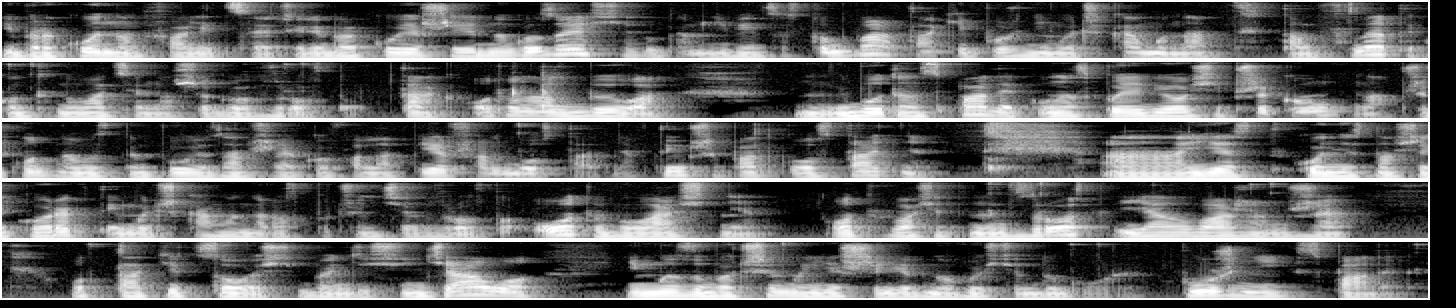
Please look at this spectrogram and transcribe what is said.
i brakuje nam fali C, czyli brakuje jeszcze jednego zejścia, tu tam mniej więcej 102, tak i później my czekamy na tam flat i kontynuację naszego wzrostu. Tak, oto u nas była był ten spadek, u nas pojawiła się przekątna. Przekątna występuje zawsze jako fala pierwsza albo ostatnia. W tym przypadku ostatnia jest koniec naszej korekty i my czekamy na rozpoczęcie wzrostu. Od właśnie, od właśnie ten wzrost ja uważam, że od takie coś będzie się działo i my zobaczymy jeszcze jedno wyjście do góry. Później spadek.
